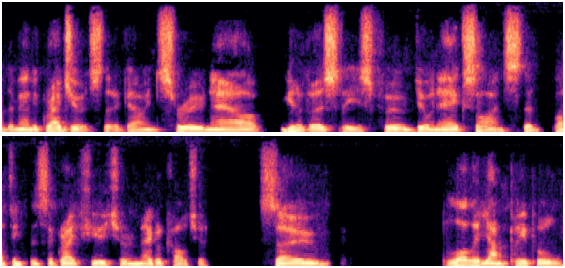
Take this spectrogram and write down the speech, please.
the amount of graduates that are going through now universities for doing ag science, that I think there's a great future in agriculture. So a lot of the young people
